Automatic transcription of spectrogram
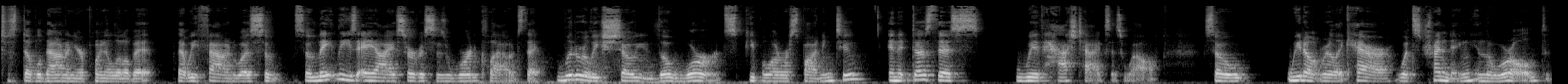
just double down on your point a little bit that we found was so so lately's AI services word clouds that literally show you the words people are responding to. And it does this with hashtags as well. So we don't really care what's trending in the world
